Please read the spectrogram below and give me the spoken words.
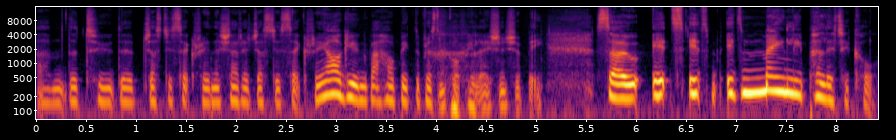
um, the two, the Justice Secretary and the Shadow Justice Secretary, arguing about how big the prison population should be. So it's, it's, it's mainly political,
